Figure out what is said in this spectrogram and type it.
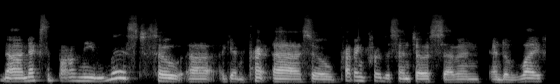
now next up on the list. So uh, again, pre uh, so prepping for the CentOS 7 end of life.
